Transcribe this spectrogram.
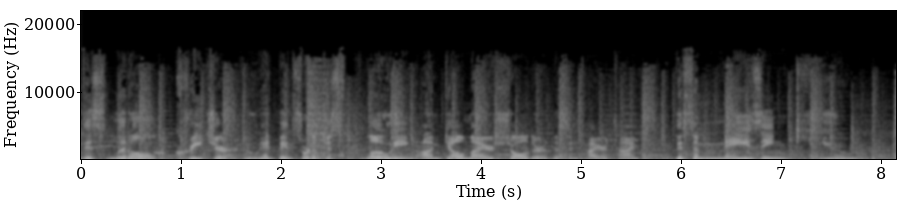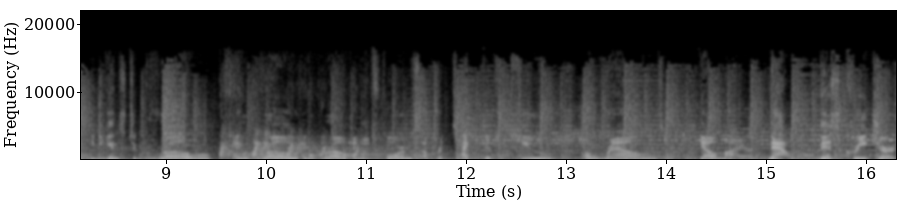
this little creature who had been sort of just floating on Gelmeyer's shoulder this entire time, this amazing cube, he begins to grow and grow and grow, and he forms a protective cube around Gelmeyer. Now, this creature,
